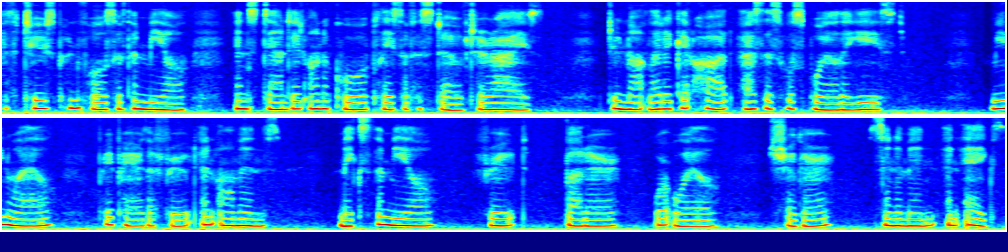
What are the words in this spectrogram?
with two spoonfuls of the meal and stand it on a cool place of the stove to rise. Do not let it get hot, as this will spoil the yeast. Meanwhile, prepare the fruit and almonds. Mix the meal, fruit, butter, or oil, sugar, cinnamon, and eggs.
